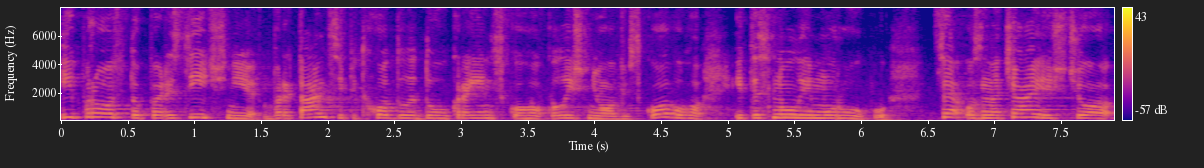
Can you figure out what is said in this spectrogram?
і просто пересічні британці підходили до українського колишнього військового і тиснули йому руку. Це означає, що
